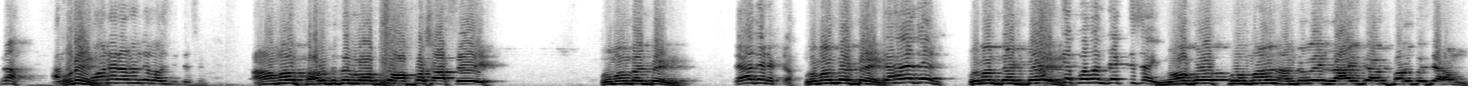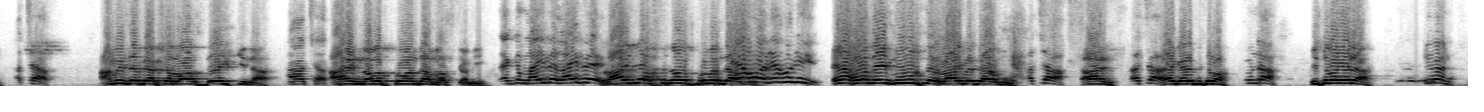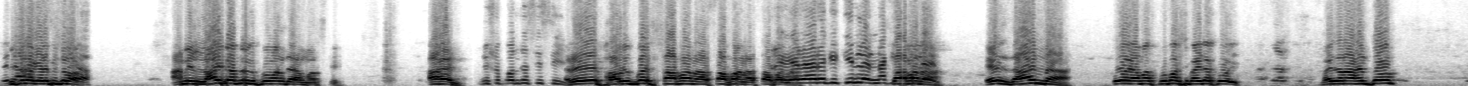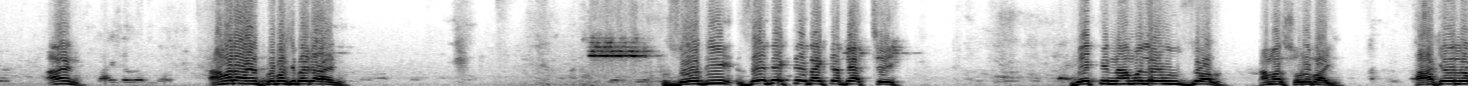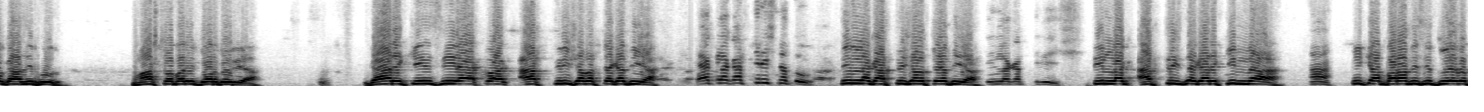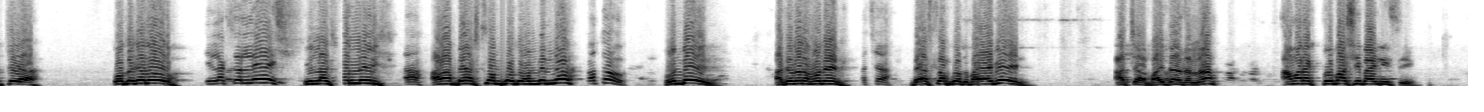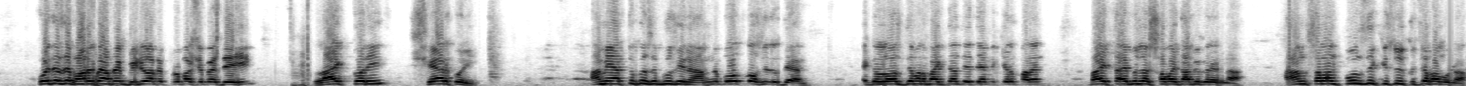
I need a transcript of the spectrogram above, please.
না আমি শোনেন। মনের আনন্দে লস দিতেছেন। আমার ফারুকিতে লস দেওয়া অভ্যাস আছে। প্রমাণ দেখা দেন একটা। প্রমাণ দেখা দেন। প্রমাণ দেখবেন। প্রমাণ দেখতে চাই। নগদ প্রমাণ আমি ওই লাইভে আমি ফারুক ভাই দেখাম আচ্ছা। আমি যে ব্যবসা লস দেই কিনা আচ্ছা। আহে নগদ প্রমাণ দাম আজকে আমি। একদম লাইভে লাইভে লাইভে আজকে নগদ প্রমাণ দাম এখন এখনই। এখন এই মুহূর্তে লাইভে আচ্ছা। আহেন। আচ্ছা। এই গাড়ি পিছলো। কোনটা? পিছলো পিছলা গাড়ি, পিছলা। আমি লাইভ আপনাকে প্রমাণ দেখাম আজকে। আহেন। দুশো পঞ্চাশ সিসি আরে ফারুক ভাই সাফানা সাফানা সাফানা। এরা কি কিনলেন নাকি সাফানা? না। কই, আমার প্রবাসী ভাইটা কই? আহেন তো? আমার আহেন, প্রবাসী আহেন। যদি যে ব্যক্তি বাইকটা বেচছে, ব্যক্তির নাম হলো উজ্জ্বল, আমার ছোট ভাই। থাকে হলো গাজীপুর মাস্টার বাড়ি দরবেরিয়া গাড়ি কিনছি এক লাখ আটত্রিশ হাজার টাকা দিয়া। এক লাখ আটত্রিশ না তো? তিন লাখ আটত্রিশ হাজার টাকা দিয়া। তিন লাখ আটত্রিশ। তিন লাখ আটত্রিশ দিয়ে গাড়ি কিন না হ্যাঁ। পিক আপ ভাড়া দিছি দুই হাজার টাকা। কত গেল? তিন লাখ চল্লিশ। তিন লাখ চল্লিশ। হ্যাঁ। বেচলাম কত? শুনবেন না? কত? শুনবেন? আচ্ছা তাহলে শোনেন। আচ্ছা। বেচলাম কত? ভাই আইবেন? আচ্ছা ভাই দাদা না। আমার এক প্রবাসী ভাই নিছি। কইতেছে ভারত ভাই আপনার ভিডিও আমি প্রবাসী ভাই দেই লাইক করি শেয়ার করি। আমি এত কিছু বুঝি না আপনি বহুত লস দেন। একটা লস দিয়ে আমার বাইক দান দিয়ে আপনি কেরম পারেন? ভাই তাই বলে সবাই দাবি করেন না। আমসালান পুঁজি কিছুই খুঁজে পাবো না।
